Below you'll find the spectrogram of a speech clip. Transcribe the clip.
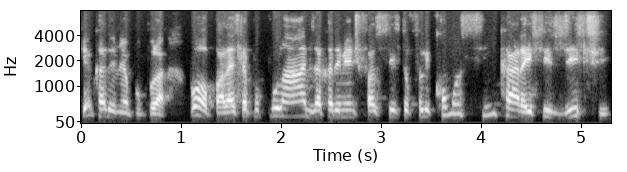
que academia popular? Pô, palestra populares, academia de fascista. Eu falei, como assim, cara? Isso existe?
